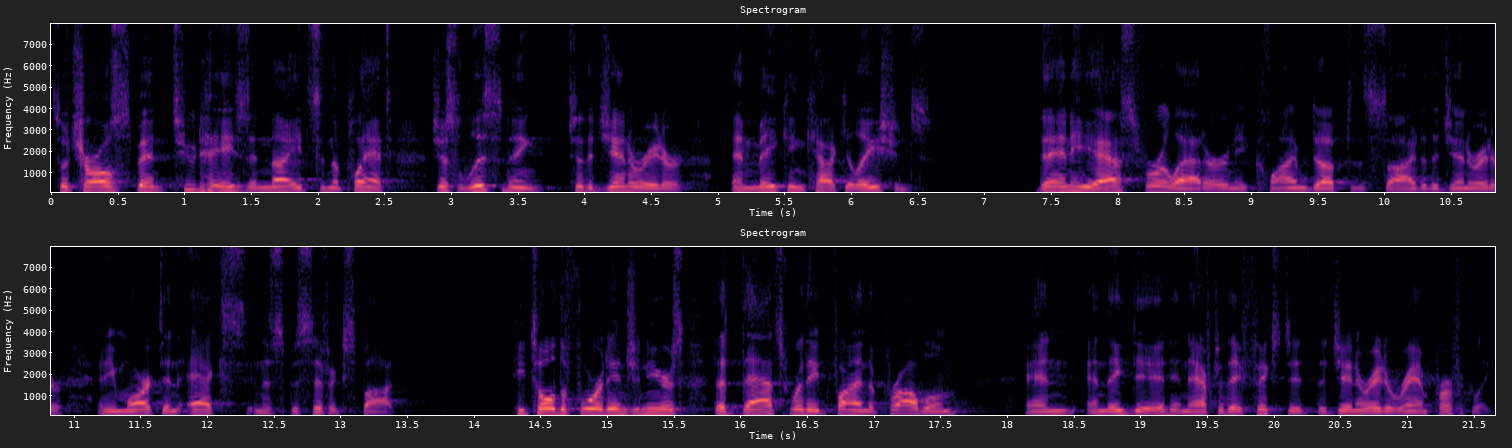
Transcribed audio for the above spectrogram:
So Charles spent two days and nights in the plant just listening to the generator and making calculations. Then he asked for a ladder and he climbed up to the side of the generator and he marked an X in a specific spot. He told the Ford engineers that that's where they'd find the problem, and, and they did. And after they fixed it, the generator ran perfectly.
